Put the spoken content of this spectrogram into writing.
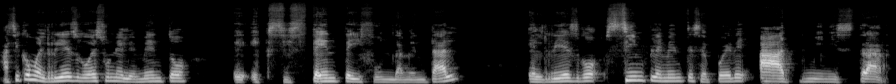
Así como el riesgo es un elemento eh, existente y fundamental, el riesgo simplemente se puede administrar,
